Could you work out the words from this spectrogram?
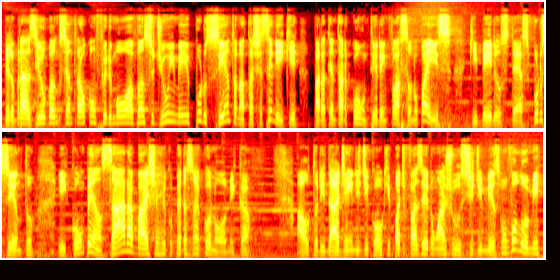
Pelo Brasil, o Banco Central confirmou o avanço de 1,5% na taxa Selic para tentar conter a inflação no país, que beira os 10%, e compensar a baixa recuperação econômica. A autoridade ainda indicou que pode fazer um ajuste de mesmo volume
